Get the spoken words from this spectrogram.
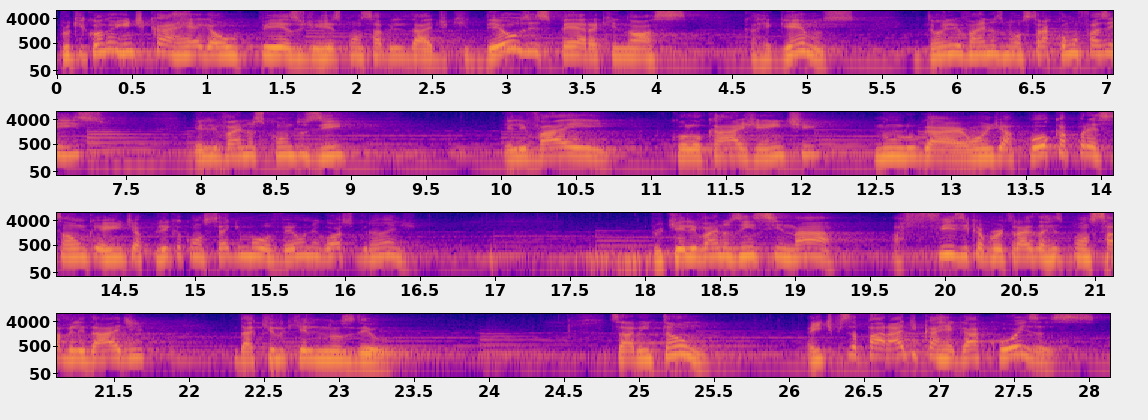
Porque quando a gente carrega o peso de responsabilidade que Deus espera que nós carreguemos, então Ele vai nos mostrar como fazer isso. Ele vai nos conduzir. Ele vai colocar a gente num lugar onde a pouca pressão que a gente aplica consegue mover um negócio grande. Porque Ele vai nos ensinar a física por trás da responsabilidade daquilo que Ele nos deu. Sabe, então, a gente precisa parar de carregar coisas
